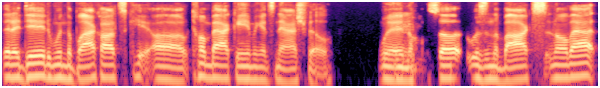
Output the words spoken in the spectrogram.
that I did when the Blackhawks uh comeback game against Nashville when mm. was in the box and all that.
